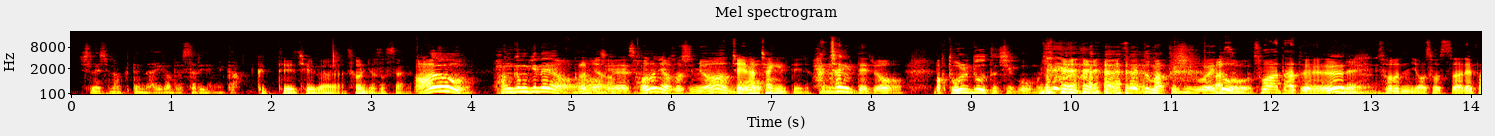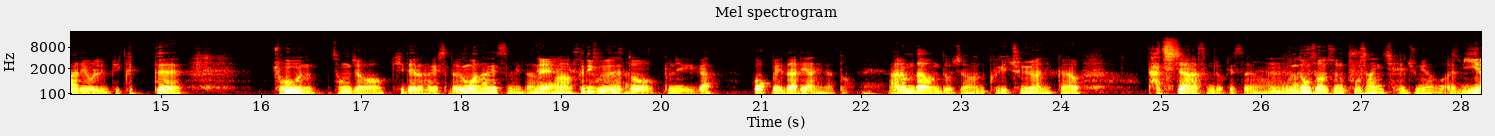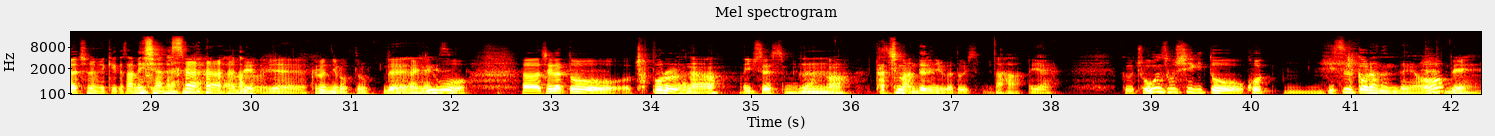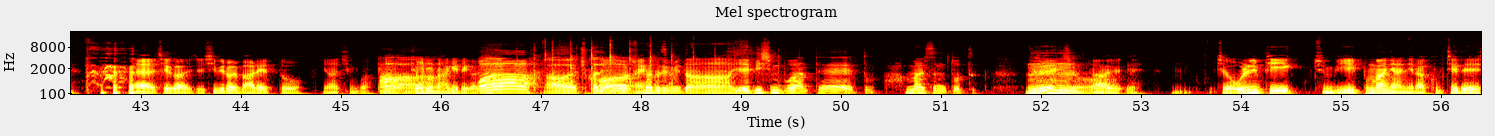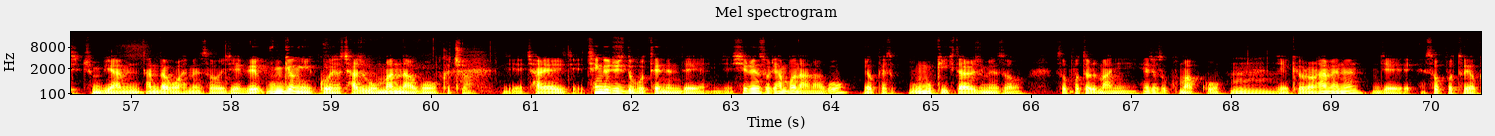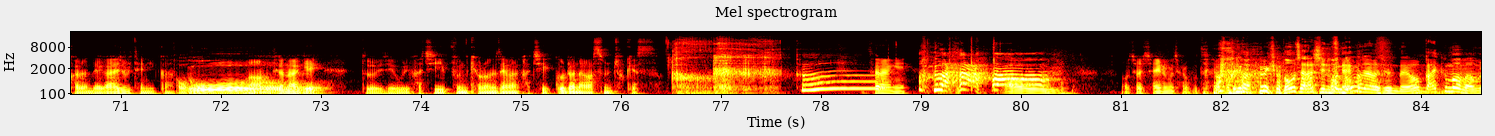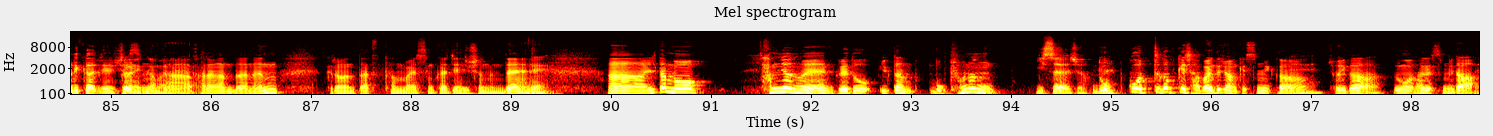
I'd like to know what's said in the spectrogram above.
실례지만 그때 나이가 몇 살이 됩니까? 그때 제가 36살. 아유, 황금기네요. 그럼요. 예, 36이면 제일 뭐 한창일 때죠. 한창일 때죠. 막 돌도 드시고 뭐 쇠도 막 드시고 해도. 소화 다될 네. 36살의 파리 올림픽 그때 좋은 성적 기대를 하겠습니다. 응원하겠습니다. 네, 어, 알겠습니다. 그리고 요새 감사합니다. 또 분위기가 꼭 메달이 아니라도 아름다운 도전 그게 중요하니까요. 다치지 않았으면 좋겠어요. 음, 운동 선수는 부상이 제일 중요한 것 같습니다. 미이라처럼 이렇게 싸매지 않았습니다. 네. 예. 그런 일 없도록 네, 잘 그리고 아, 제가 또 첩보를 하나 입수했습니다. 음. 아, 다치면 안 되는 이유가 또 있습니다. 아하. 예. 그 좋은 소식이 또곧 있을 거라는데요. 네. 네, 제가 이제 11월 말에 또 여자친구와 결혼, 아. 결혼을 하게 돼가지고 와, 아, 축하드립니다. 아, 축하드립니다. 네, 예비 신부한테 또 한 말씀 또 듣, 드려야죠. 아, 예. 예. 음, 제가 올림픽 준비뿐만이 아니라 국제 대회 준비한다고 하면서 이제 외- 문경에 있고 해서 자주 못 만나고 그렇죠. 이제 잘해 이제 챙겨주지도 못했는데 이제 싫은 소리 한 번 안 하고 옆에서 묵묵히 기다려주면서 서포터를 많이 해줘서 고맙고 음. 이제 결혼하면은 이제 서포터 역할은 내가 해줄 테니까 오. 오. 마음 편하게 또 이제 우리 같이 이쁜 결혼 생활 같이 꾸려 나갔으면 좋겠어. 사랑해. 어, 저, 저 이런 거 잘 못하는데. 너무 아, 잘하시는데. 너무 잘하시는데요. 깔끔한 마무리까지 해주셨습니다. 그러니까. 사랑한다는 그런 따뜻한 말씀까지 해주셨는데, 네. 아, 일단 뭐 3년 후엔 그래도 일단 목표는 있어야죠. 높고 뜨겁게 잡아야 되지 않겠습니까? 네. 저희가 응원하겠습니다.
